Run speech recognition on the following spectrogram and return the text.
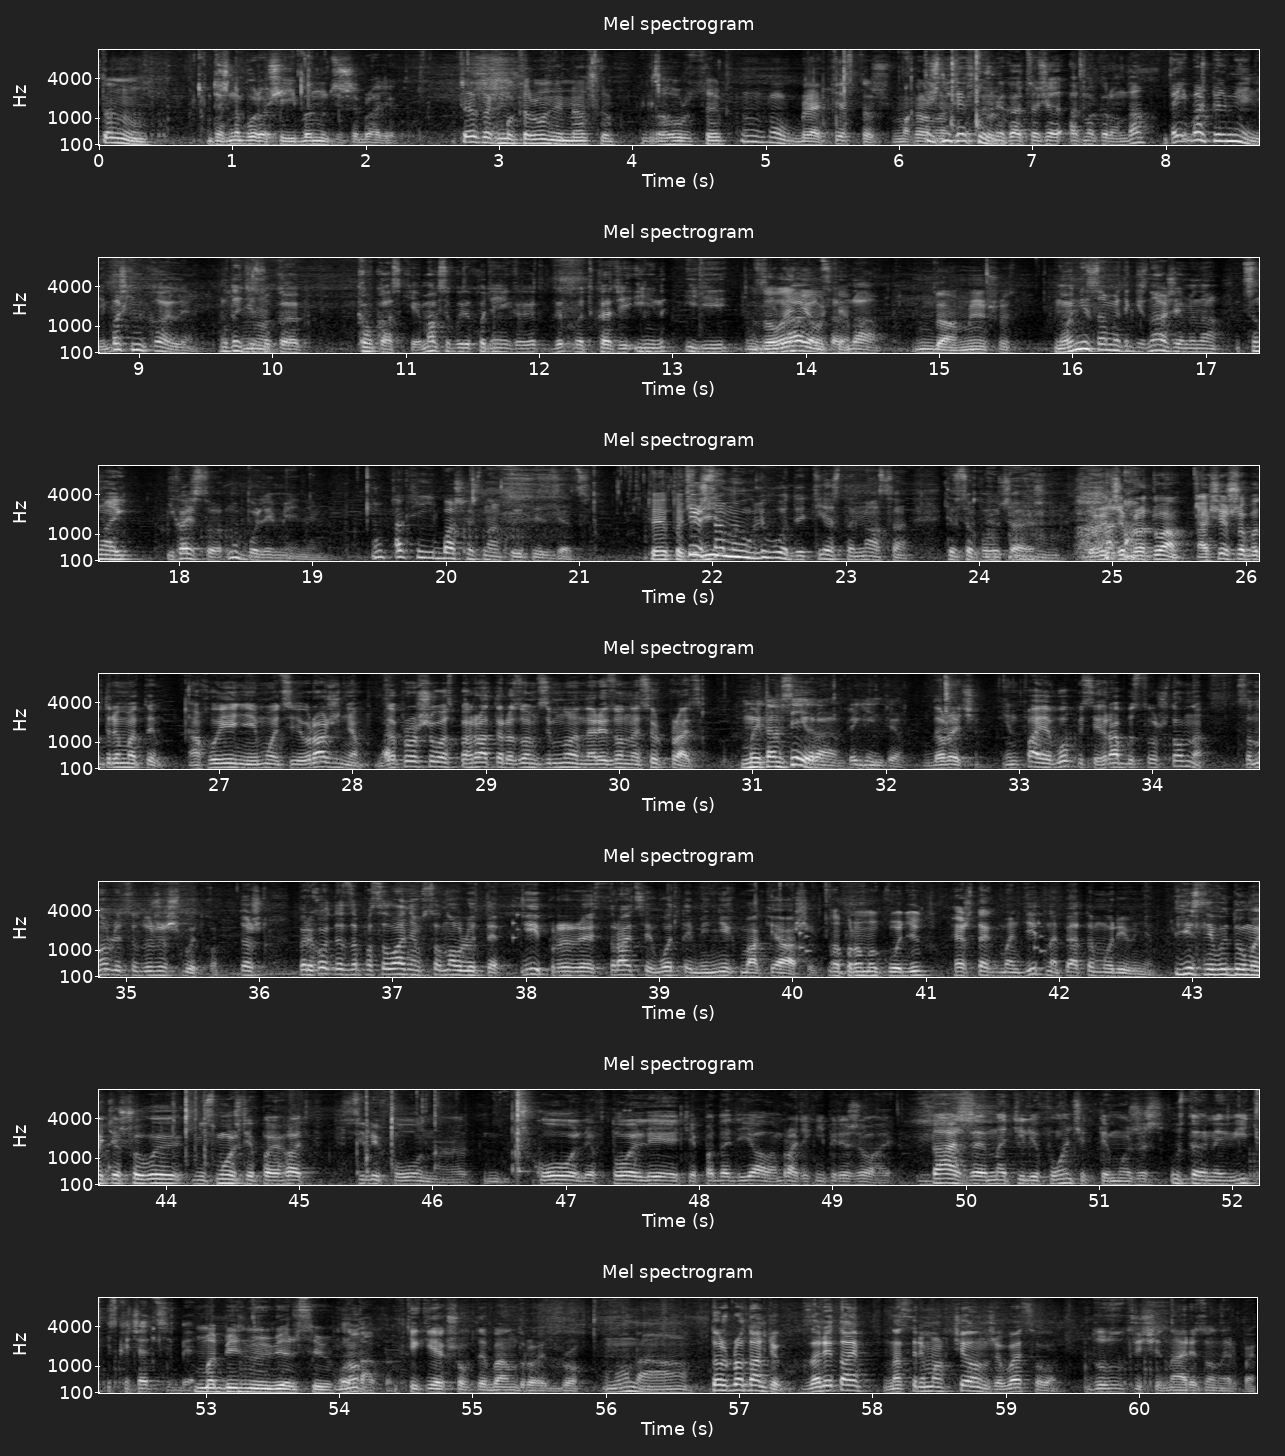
Та ну. это же набор вообще ебанутейший, братик. Це так макарони, м'ясо, огурці. Ну, блядь, тесто ж Ты макарони. ж не кайфуешь, мне кажется, вообще от макарон, да? Да ебашь пельмени, ебашь хинкали. Вот эти, сука, кавказские. Макс, хоть они, вот, кстати, и, и Зеленівки? нравятся, да. Да, щось. Но они самые такие, знаешь, именно цена и, и качество, ну, более-менее. Ну, так ты ебашишь нахуй и пиздец. Це так Те же рі- самые углеводы, тесто, мясо, ты все получаешь. До речі, братва, а ще щоб отримати ахуєнні емоції і враження, запрошую вас пограти разом зі мною на Arizona Surprise. Мы там все играем, прикиньте. До речі, інфа є в описі, гра безкоштовна, встановлюється дуже швидко. Тож переходьте за посиланням, встановлюйте і при реєстрації вводьте мій нік Макіаші. А промокодик? Хештег бандит на п'ятому рівні. Если вы думаете, что вы не сможете поиграть с телефона, в школе, в туалете, под одеялом, братик, не переживай. Даже на телефончик ты можешь установить и скачать себе. Мобільну версію. Вот ну, так вот. тільки якщо в тебе Android, бро. Ну да. Тож, братанчик, залітай на стрімах челенджі, весело. До зустрічі на Arizona РП.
